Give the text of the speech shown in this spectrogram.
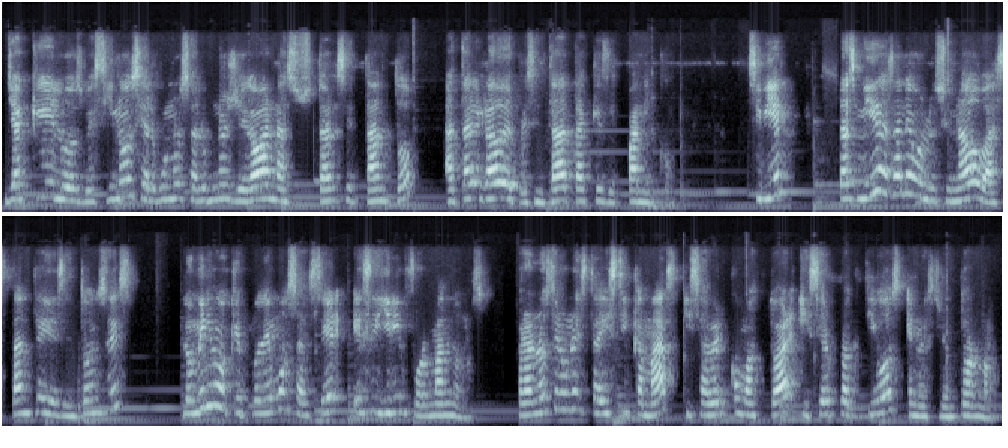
ya que los vecinos y algunos alumnos llegaban a asustarse tanto a tal grado de presentar ataques de pánico. Si bien las medidas han evolucionado bastante desde entonces, lo mínimo que podemos hacer es seguir informándonos para no ser una estadística más y saber cómo actuar y ser proactivos en nuestro entorno.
